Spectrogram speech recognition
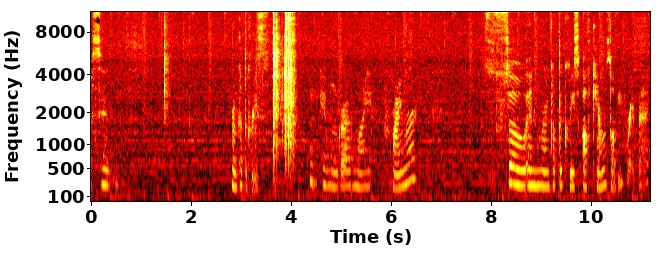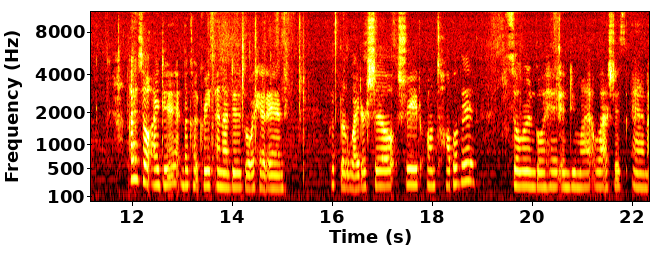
It we're gonna cut the crease. Okay, I'm gonna grab my primer. So, and we're gonna cut the crease off camera, so I'll be right back. Okay, so I did the cut crease and I did go ahead and put the lighter shell shade on top of it. So we're gonna go ahead and do my lashes and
